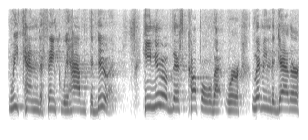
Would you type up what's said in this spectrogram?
we tend to think we have to do it. He knew of this couple that were living together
